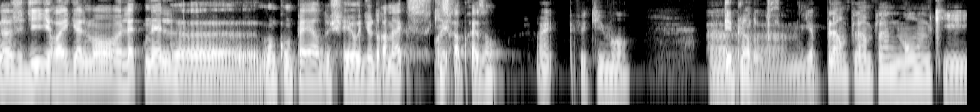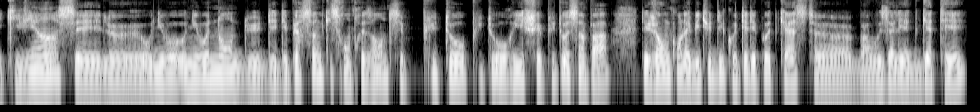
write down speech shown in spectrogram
Là, j'ai dit, il y aura également euh, Latnel, euh, mon compère de chez Audiodramax, qui Oui. sera présent. Oui, effectivement. Et plein d'autres. Euh, Il y a plein, plein, plein de monde qui, qui vient. C'est le au niveau au niveau du, des, des personnes qui seront présentes, c'est plutôt plutôt riche et plutôt sympa. Des gens qui ont l'habitude d'écouter des podcasts, euh, bah, vous allez être gâtés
